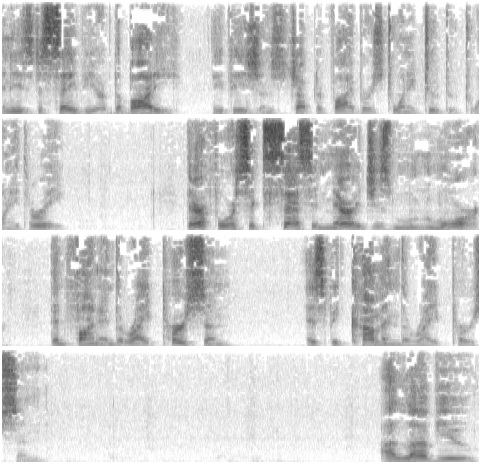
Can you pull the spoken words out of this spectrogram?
and he is the savior of the body. Ephesians chapter 5 verse 22 to 23. Therefore, success in marriage is more than finding the right person. It's becoming the right person. I love you.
